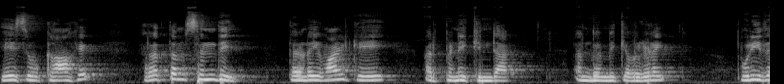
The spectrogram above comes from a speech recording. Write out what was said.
இயேசுக்காக இரத்தம் சிந்தி தன்னுடைய வாழ்க்கையை அர்ப்பணிக்கின்றார். அன்புமிக்கவர்களை புனித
